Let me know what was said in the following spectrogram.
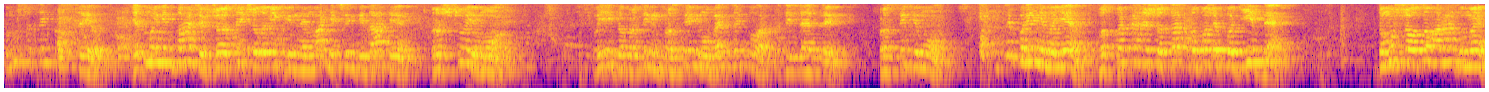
Тому що цей просив. Я думаю, він бачив, що ось цей чоловік він не має чим віддати, про що йому. І своєї доброти він простив йому весь той борг, брати і сестри, простив йому. І це порівняно є. Господь каже, що Царство Боже подібне. Тому що одного разу ми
